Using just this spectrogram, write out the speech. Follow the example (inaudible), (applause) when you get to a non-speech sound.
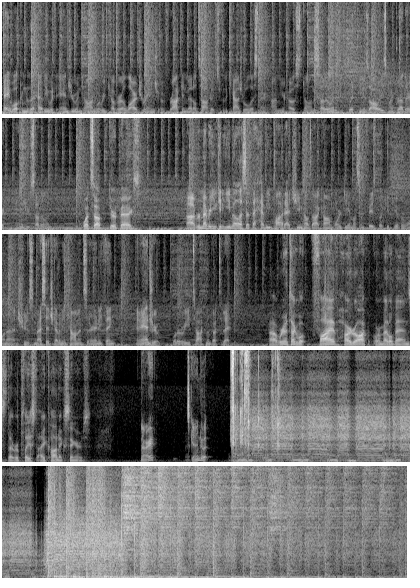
Hey, welcome to The Heavy with Andrew and Don, where we cover a large range of rock and metal topics for the casual listener. I'm your host, Don Sutherland. With me, as always, my brother, Andrew Sutherland. What's up, dirtbags? Uh, remember, you can email us at theheavypod at gmail.com or DM us on Facebook if you ever want to shoot us a message, have any comments or anything. And Andrew, what are we talking about today? Uh, we're going to talk about five hard rock or metal bands that replaced iconic singers. All right, let's get into it.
